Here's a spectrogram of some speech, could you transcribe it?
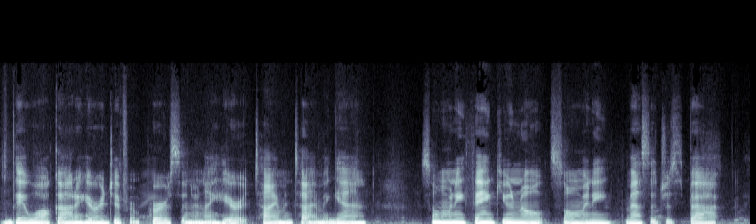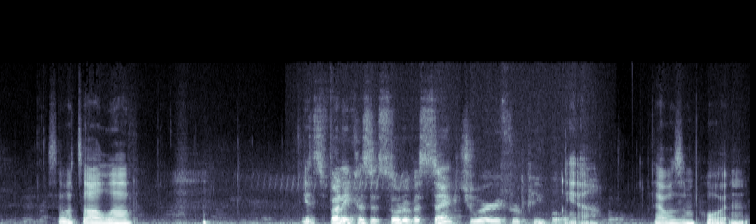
they walk out of here a different person, and I hear it time and time again. So many thank you notes, so many messages back. So it's all love. It's funny because it's sort of a sanctuary for people. Yeah, that was important.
